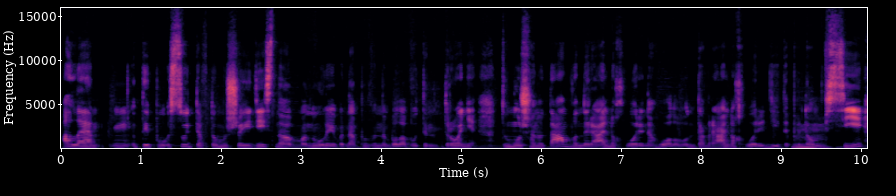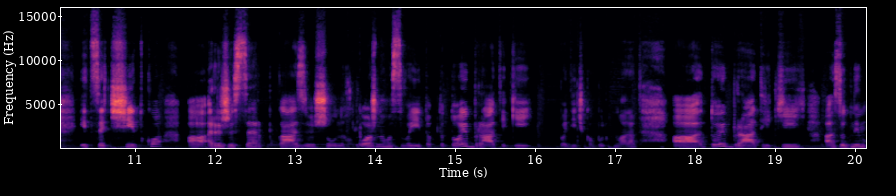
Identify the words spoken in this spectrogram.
Але, м, типу, суть та в тому, що її дійсно обманули, і вона повинна була бути на троні, тому що ну там вони реально хворі на голову. Ну там реально хворі діти. Притом Мгм. всі, і це чітко а, режисер показує, що у них у кожного свої. Тобто той брат, який. Водічка булькнула, да? а, той брат, який а, з одним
